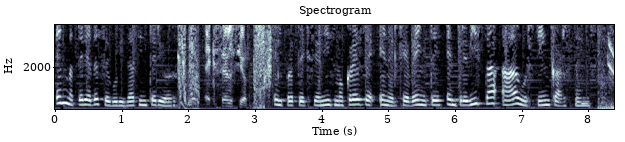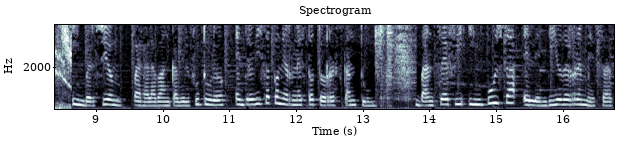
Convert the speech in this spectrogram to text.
en materia de seguridad interior. Excelsior. El proteccionismo crece en el G20. Entrevista a Agustín Carstens. Inversión para la banca del futuro. Entrevista con Ernesto Torres Cantú. Bansefi impulsa el envío de remesas.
